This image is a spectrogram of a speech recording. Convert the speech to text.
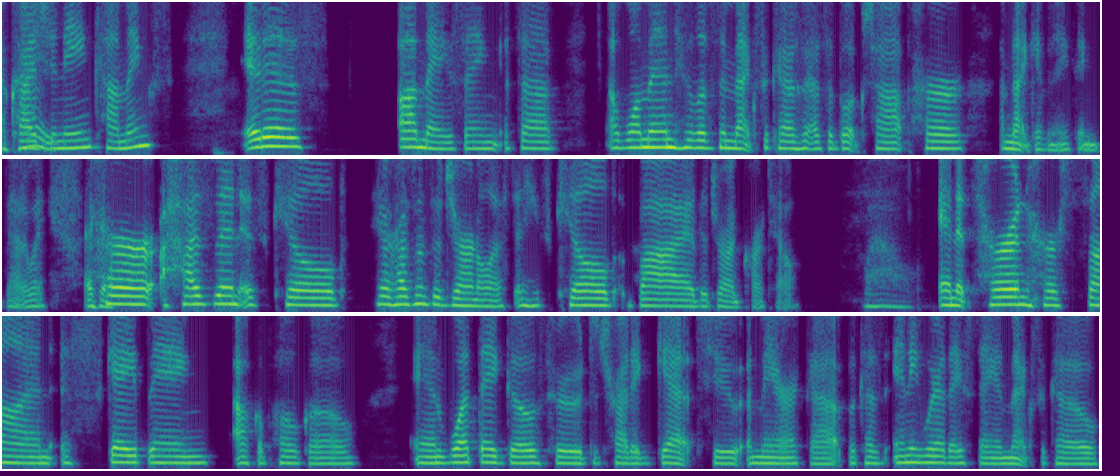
okay. by Jeanine Cummins. It is amazing. It's a a woman who lives in Mexico who has a bookshop. Her I'm not giving anything bad away. Okay. Her husband is killed her husband's a journalist and he's killed by the drug cartel. Wow. And it's her and her son escaping Acapulco and what they go through to try to get to America because anywhere they stay in Mexico,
